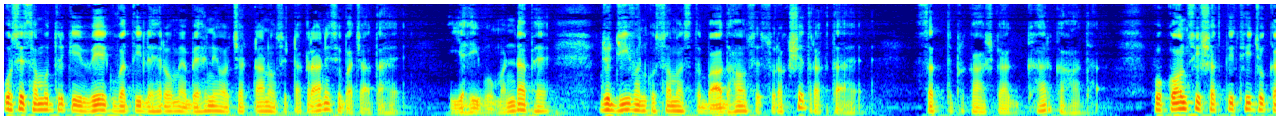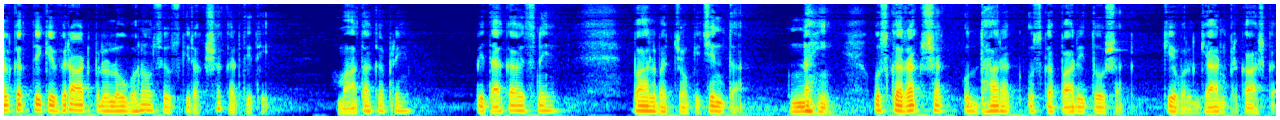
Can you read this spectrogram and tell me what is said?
उसे समुद्र की वेगवती लहरों में बहने और चट्टानों से टकराने से बचाता है। यही वो मंडप है जो जीवन को समस्त बाधाओं से सुरक्षित रखता है। सत्य प्रकाश का घर कहाँ था? वो कौन सी शक्ति थी जो कलकत्ते के विराट प्रलोभनों से उसकी रक्षा करती थी? माता का प्रेम? पिता का स्नेह? बाल बच्चों की चिंता? नहीं। उसका रक्षक, उद्धारक, उसका पारितोषक केवल ज्ञान प्रकाश का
